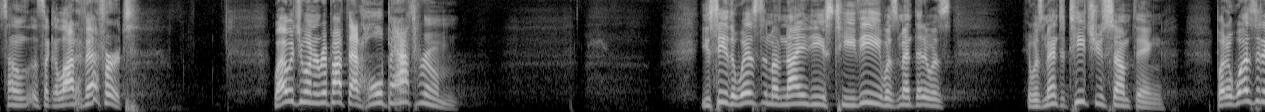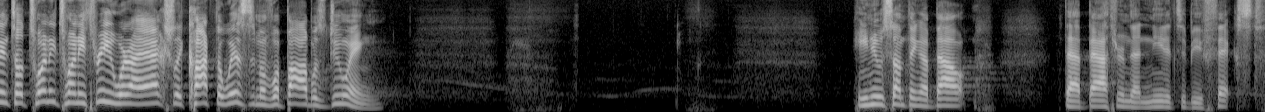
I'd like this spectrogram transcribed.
Sounds, it's like a lot of effort. Why would you want to rip out that whole bathroom? You see, the wisdom of 90s TV was meant that it was, it was meant to teach you something. But it wasn't until 2023 where I actually caught the wisdom of what Bob was doing. He knew something about that bathroom that needed to be fixed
